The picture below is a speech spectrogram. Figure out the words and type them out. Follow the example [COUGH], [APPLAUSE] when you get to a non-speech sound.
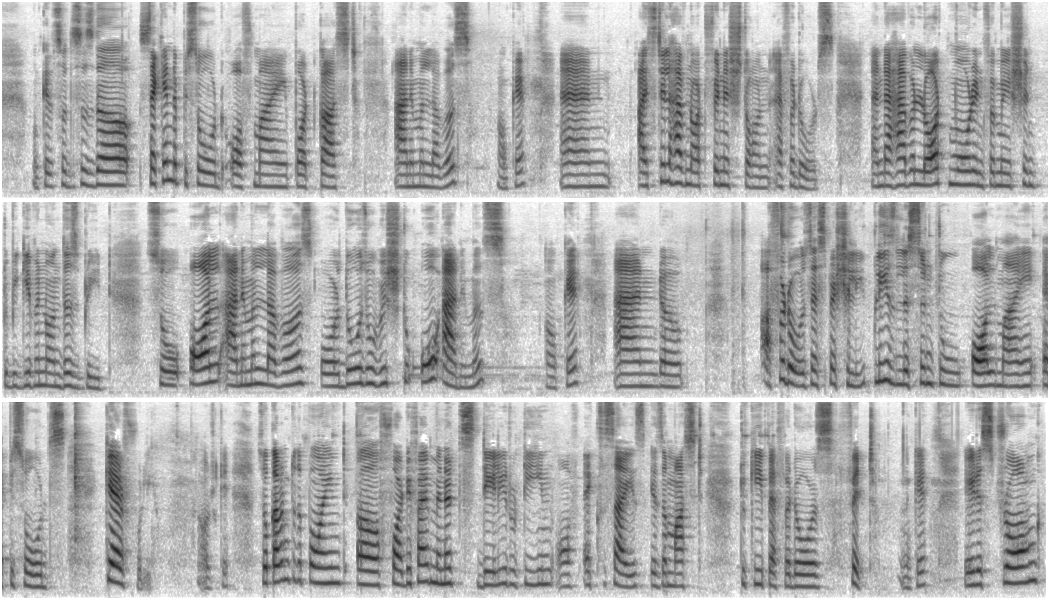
Okay, so this is the second episode of my podcast, Animal Lovers. Okay, and I still have not finished on Afadors, and I have a lot more information to be given on this breed. So, all animal lovers or those who wish to own animals, okay, and uh, especially, please listen to all my episodes carefully. Okay, so coming to the point, uh, 45 minutes daily routine of exercise is a must to keep Afadors fit. Okay, it is strong,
